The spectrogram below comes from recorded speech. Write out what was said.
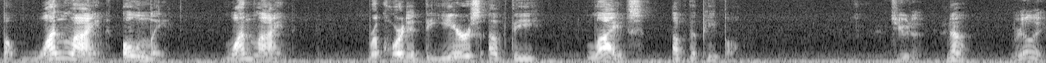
But one line only, one line recorded the years of the lives of the people. Judah. No. Really?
